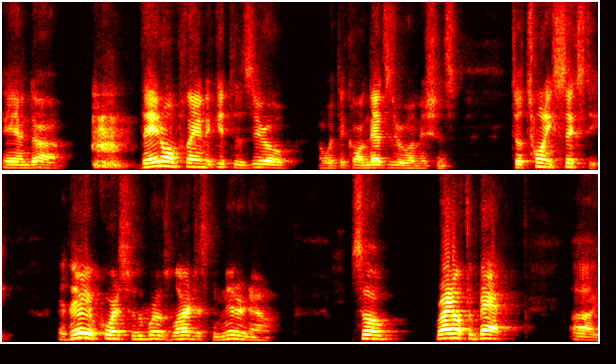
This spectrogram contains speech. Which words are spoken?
and uh, they don't plan to get to zero or what they call net zero emissions till 2060. And they, of course, are the world's largest emitter now. So right off the bat, uh,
